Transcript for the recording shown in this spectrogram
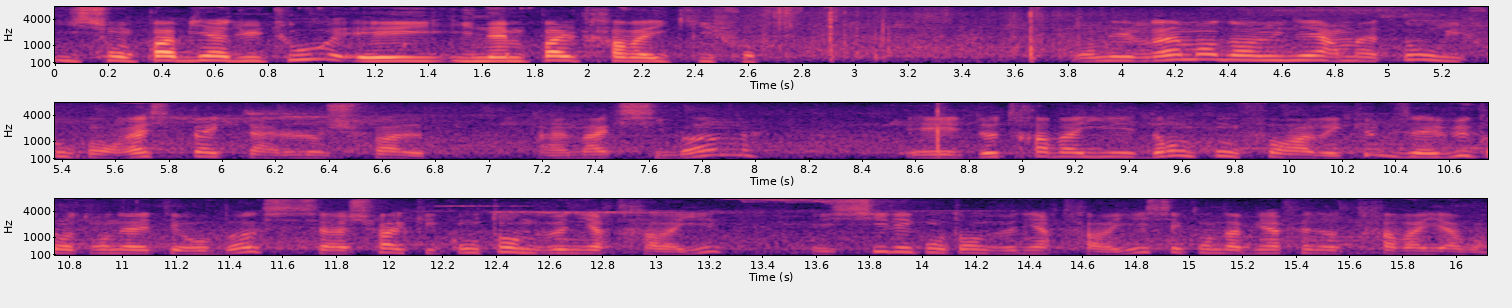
ils sont pas bien du tout et ils n'aiment pas le travail qu'ils font. On est vraiment dans une ère maintenant où il faut qu'on respecte le cheval un maximum et de travailler dans le confort avec eux. Vous avez vu quand on a été au box, c'est un cheval qui est content de venir travailler. Et s'il est content de venir travailler, c'est qu'on a bien fait notre travail avant.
